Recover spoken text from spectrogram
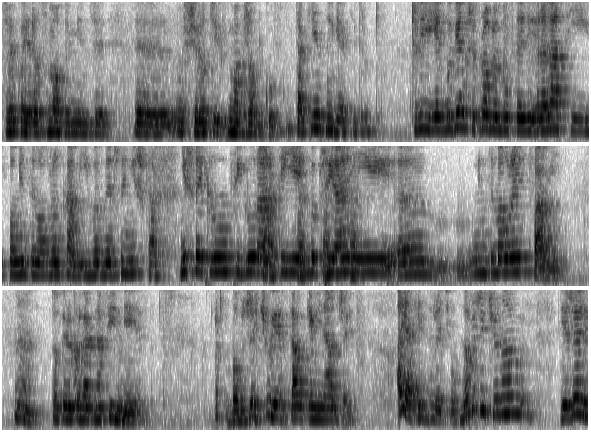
zwykłej rozmowy między wśród małżonków, i tak jednych, jak i drugich. Czyli jakby większy problem był w tej relacji pomiędzy małżonkami ich wewnętrznej niż, Tak. niż w tej konfiguracji Tak, tak, jakby tak, przyjaźni em, między małżeństwami. Hmm, to tylko tak na filmie jest. Bo w życiu jest całkiem inaczej. A jak jest w życiu? No w życiu, no jeżeli,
